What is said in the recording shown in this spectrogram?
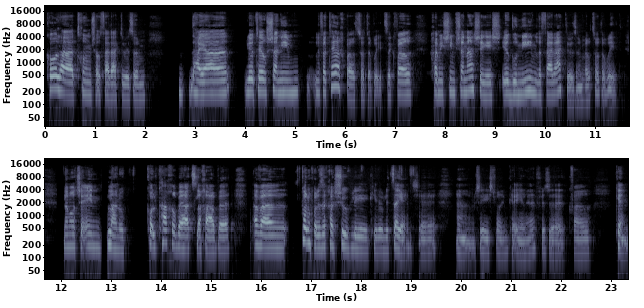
כל התחום של פאד אקטיביזם היה יותר שנים לפתח בארצות הברית. זה כבר 50 שנה שיש ארגונים לפאד אקטיביזם בארצות הברית. למרות שאין לנו כל כך הרבה הצלחה, אבל קודם כל זה חשוב לי כאילו לציין ש, um, שיש דברים כאלה, וזה כבר, כן,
